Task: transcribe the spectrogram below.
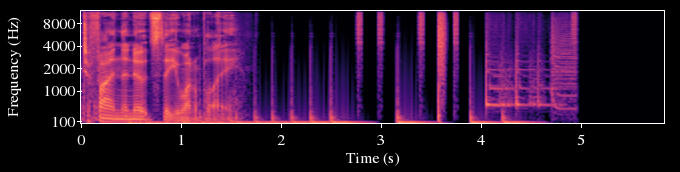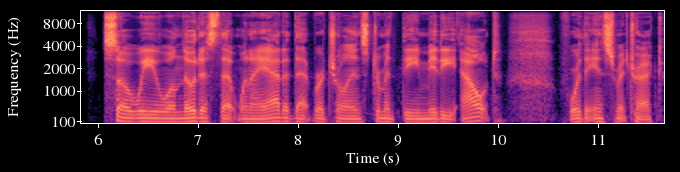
to find the notes that you want to play. So we will notice that when I added that virtual instrument, the MIDI out for the instrument track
